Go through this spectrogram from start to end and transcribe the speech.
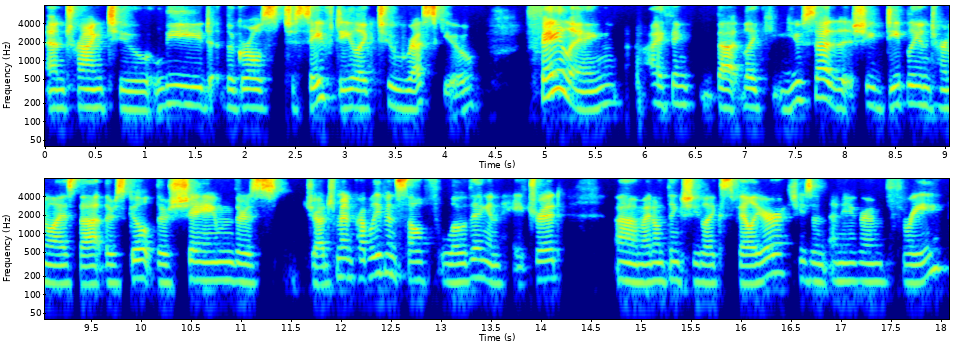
and trying to lead the girls to safety, like to rescue, failing. I think that, like you said, she deeply internalized that. There's guilt, there's shame, there's judgment, probably even self loathing and hatred. Um, I don't think she likes failure. She's an Enneagram three,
